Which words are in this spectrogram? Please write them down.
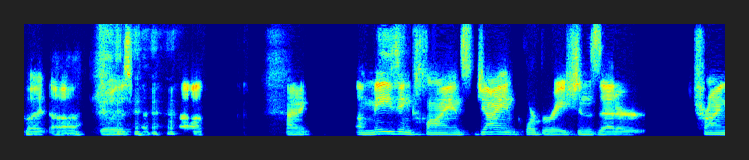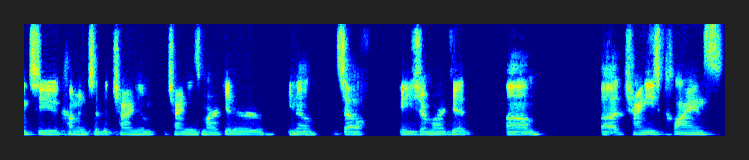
but uh, it was uh, I, amazing clients giant corporations that are trying to come into the China Chinese market or you know South Asia market. Um, uh, Chinese clients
